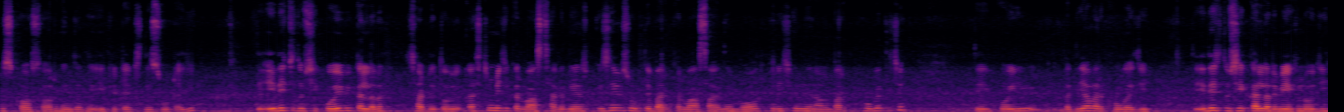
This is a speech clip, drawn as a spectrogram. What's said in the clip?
ਵਿਸਕੋਸ ਆਰਗੰਜਾ ਦੇ ਇਕਟੈਕਸ ਦੇ ਸੂਟ ਹੈ ਜੀ। ਤੇ ਇਹਦੇ 'ਚ ਤੁਸੀਂ ਕੋਈ ਵੀ ਕਲਰ ਸਾਡੇ ਤੋਂ ਕਸਟਮਾਈਜ਼ ਕਰਵਾ ਸਕਦੇ ਹੋ, ਕਿਸੇ ਵੀ ਸੂਟ ਤੇ ਵਰਕ ਕਰਵਾ ਸਕਦੇ ਹੋ, ਬਹੁਤ ਫਿਨਿਸ਼ਿੰਗ ਦੇ ਨਾਲ ਵਰਕ ਹੋਗਾ ਇਹਦੇ 'ਚ। ਤੇ ਕੋਈ ਵਧੀਆ ਵਰਕ ਹੋਗਾ ਜੀ। ਤੇ ਇਹਦੇ 'ਚ ਤੁਸੀਂ ਕਲਰ ਵੇਖ ਲਓ ਜੀ।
